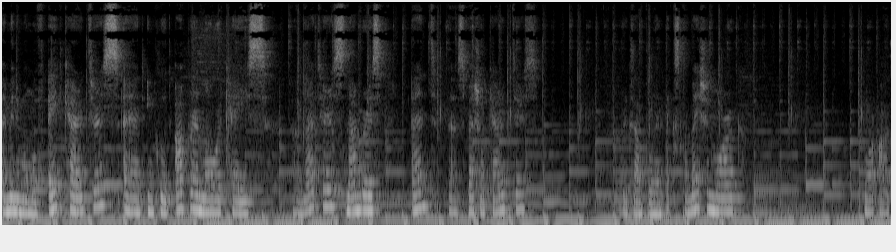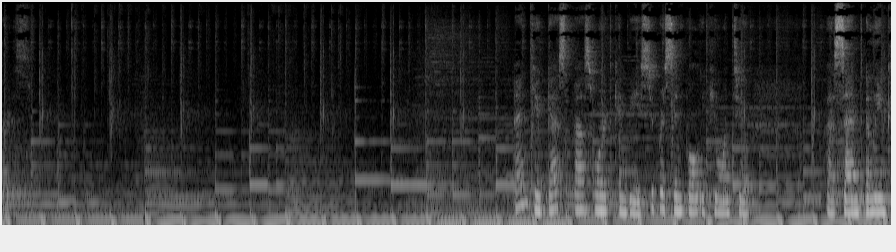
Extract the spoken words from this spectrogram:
a minimum of 8 characters and include upper and lower case uh, letters, numbers and uh, special characters. For example, an exclamation mark or others. And your guest password can be super simple if you want to uh, Uh, send a link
